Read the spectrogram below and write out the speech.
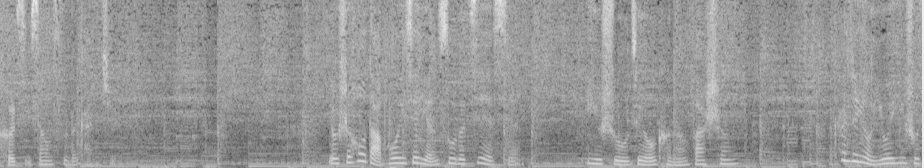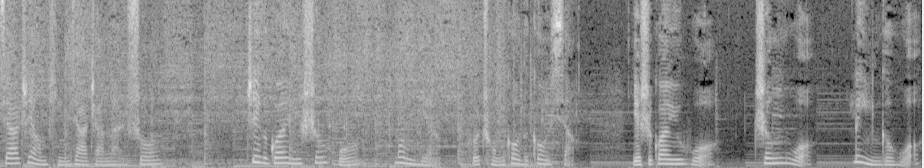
何其相似的感觉。有时候打破一些严肃的界限，艺术就有可能发生。看见有一位艺术家这样评价展览说：“这个关于生活、梦魇和重构的构想，也是关于我、真我、另一个我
